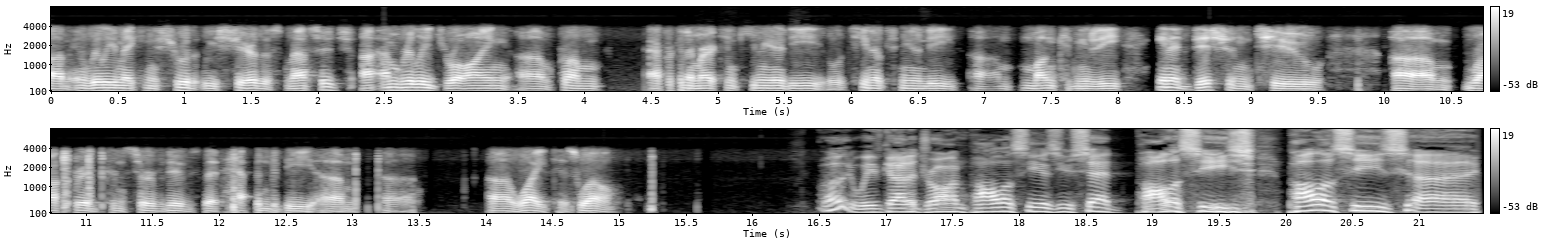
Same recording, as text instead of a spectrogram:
Um, and really making sure that we share this message. I'm really drawing um, from African American community, Latino community, um, Hmong community, in addition to um, rock rib conservatives that happen to be um, uh, uh, white as well. Well, we've got to draw on policy, as you said. Policies, policies uh,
